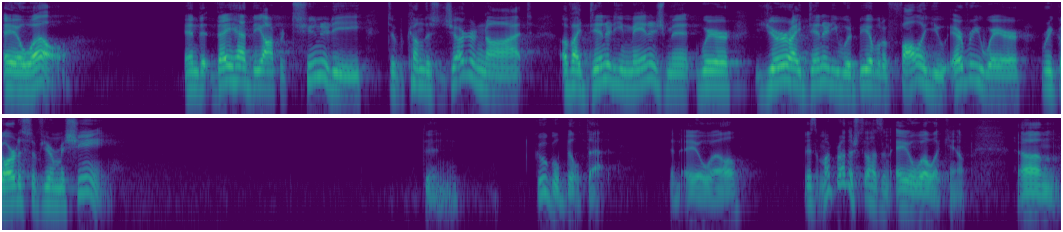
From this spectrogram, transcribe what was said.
AOL and that they had the opportunity to become this juggernaut of identity management where your identity would be able to follow you everywhere regardless of your machine. Then Google built that, and AOL. My brother still has an AOL account. Um,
